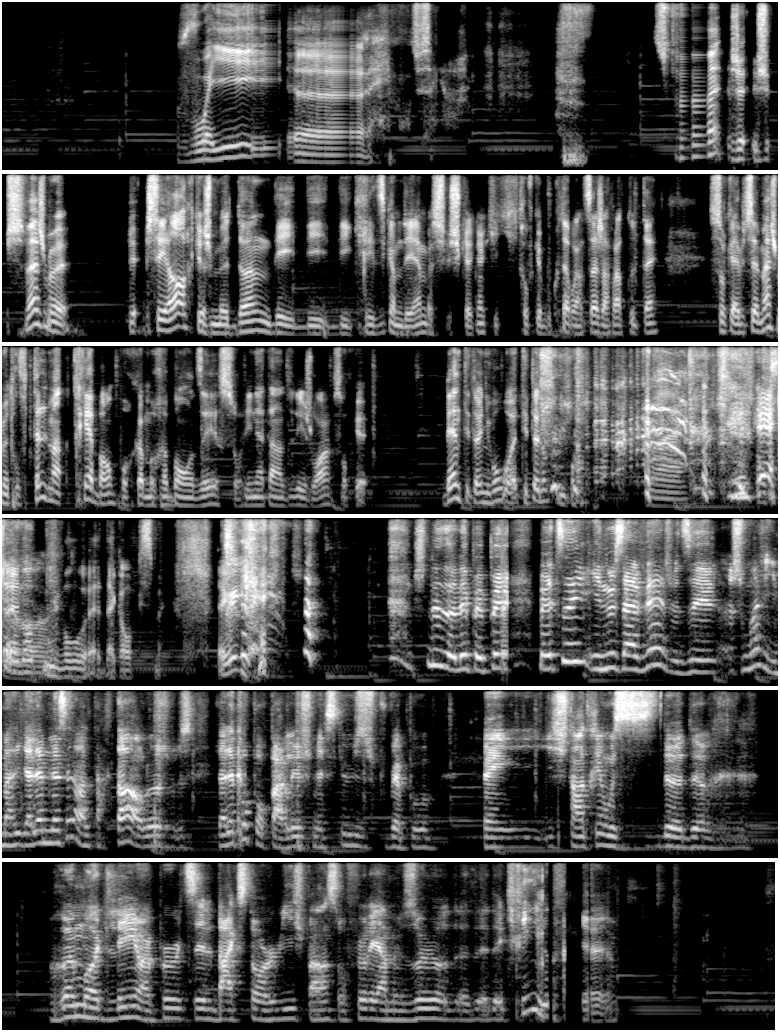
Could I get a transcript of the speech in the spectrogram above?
Vous voyez. euh, mon Dieu Seigneur. souvent, je, me. C'est rare que je me donne des, des- des crédits comme DM parce que je suis quelqu'un qui, qui trouve qu'il y a beaucoup d'apprentissage à faire tout le temps. Sauf qu'habituellement, je me trouve tellement très bon pour comme rebondir sur l'inattendu des joueurs. Sauf que Ben, t'es un niveau, euh, t'es un autre niveau. C'est un autre niveau euh, d'accomplissement. Je suis désolé, Pépé. Mais tu sais, il nous avait, je veux dire, je- moi, il, il allait me laisser dans le tartare, là. J'allais pas pour parler, je m'excuse, je pouvais pas. Ben, je suis en train aussi de, de remodeler un peu, le backstory, je pense, au fur et à mesure de, de, de euh,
